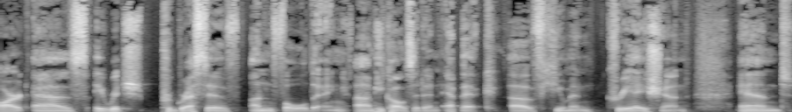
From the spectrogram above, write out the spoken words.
art as a rich, progressive unfolding. Um, he calls it an epic of human creation. And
